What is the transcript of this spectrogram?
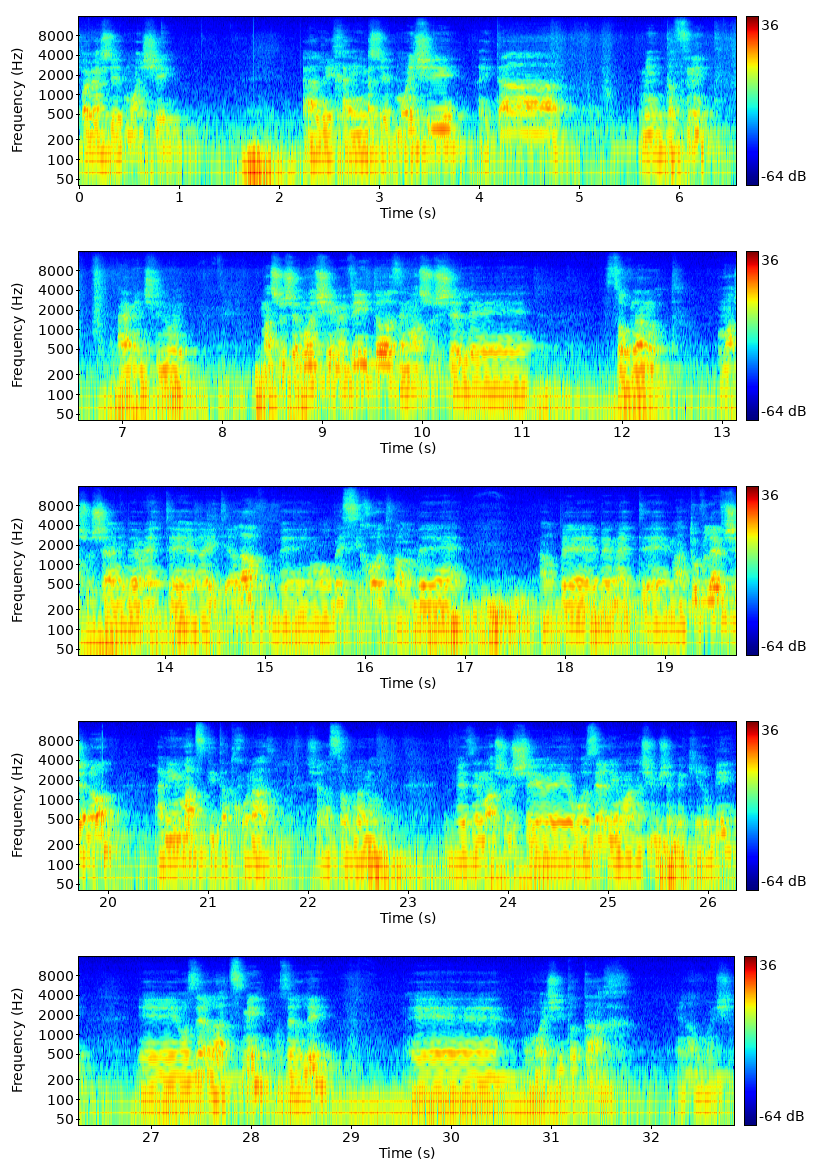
פגשתי את מוישי, היה לי חיים, פגשתי את מוישי, הייתה מין תפנית, היה מין שינוי. משהו שמוישי מביא איתו זה משהו של אה, סובלנות. משהו שאני באמת אה, ראיתי עליו, ועם הרבה שיחות והרבה, הרבה באמת אה, מהטוב לב שלו, אני אימצתי את התכונה הזאת של הסובלנות. וזה משהו שהוא עוזר לי עם האנשים שבקרבי, עוזר לעצמי, עוזר לי. ומוישי תותח, אין לנו מוישי.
